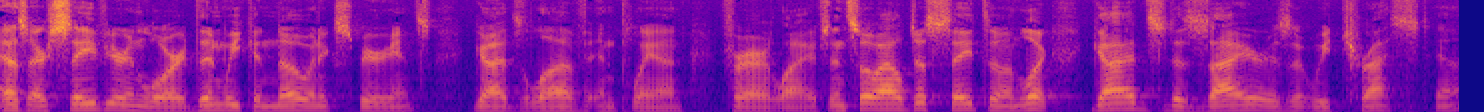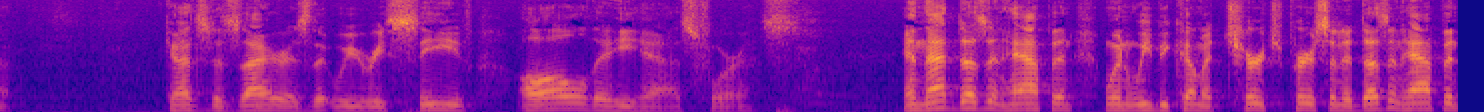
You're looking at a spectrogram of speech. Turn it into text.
as our Savior and Lord, then we can know and experience God's love and plan for our lives. And so I'll just say to him, look, God's desire is that we trust Him. God's desire is that we receive all that He has for us. And that doesn't happen when we become a church person. It doesn't happen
